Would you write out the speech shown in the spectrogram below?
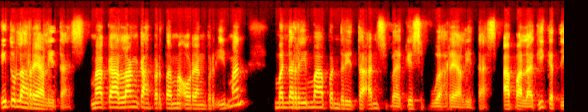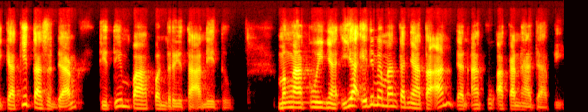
Itulah realitas. Maka langkah pertama orang beriman menerima penderitaan sebagai sebuah realitas. Apalagi ketika kita sedang ditimpa penderitaan itu mengakuinya, iya ini memang kenyataan dan aku akan hadapi.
